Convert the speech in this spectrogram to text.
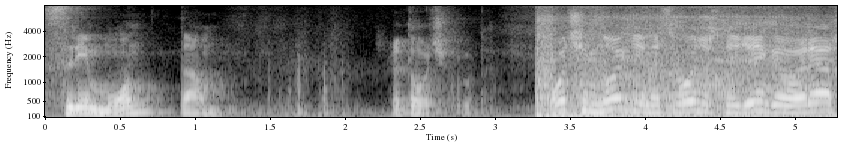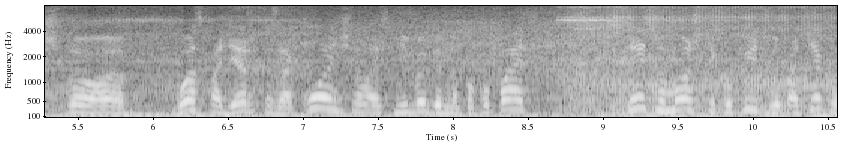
с ремонтом. Это очень круто. Очень многие на сегодняшний день говорят, что господдержка закончилась, невыгодно покупать. Здесь вы можете купить в ипотеку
